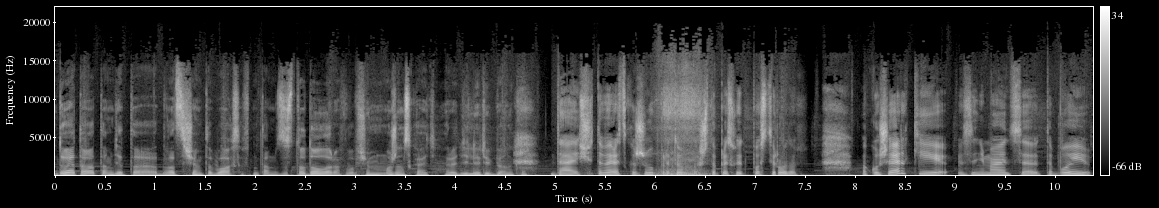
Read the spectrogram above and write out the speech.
до этого там где-то 20 с чем-то баксов, ну там за 100 долларов, в общем, можно сказать, родили ребенка. Да, еще давай расскажу про то, что происходит после родов. Акушерки занимаются тобой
